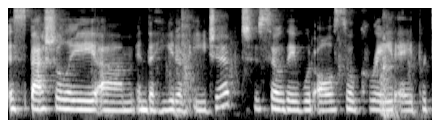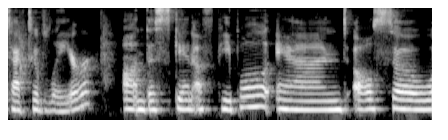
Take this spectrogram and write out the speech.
especially um, in the heat of Egypt. So they would also create a protective layer on the skin of people. And also,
